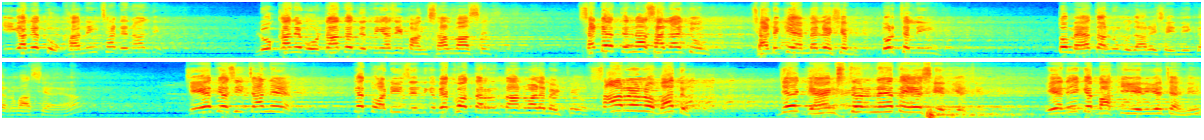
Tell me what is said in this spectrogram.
ਕੀ ਗੱਲ ਇਹ ਧੋਖਾ ਨਹੀਂ ਸਾਡੇ ਨਾਲ ਦੀ ਲੋਕਾਂ ਨੇ ਵੋਟਾਂ ਤੇ ਦਿੱਤੀਆਂ ਸੀ 5 ਸਾਲ ਵਾਸਤੇ। ਸਾਢੇ ਤਿੰਨਾਂ ਸਾਲਾਂ ਚੋਂ ਛੱਡ ਕੇ ਐਮਐਲਏ ਸ਼ਿਪ ਤੁਰ ਚੱਲੀ। ਤਾਂ ਮੈਂ ਤੁਹਾਨੂੰ ਗੁਜ਼ਾਰਿਸ਼ ਹੀ ਨਹੀਂ ਕਰਨ ਵਾਸਤੇ ਆਇਆ। ਜੇ ਤੇ ਅਸੀਂ ਚਾਹੁੰਦੇ ਹਾਂ ਕਿ ਤੁਹਾਡੀ ਜ਼ਿੰਦਗੀ, ਵੇਖੋ ਤਰਨਤਾਰਨ ਵਾਲੇ ਬੈਠੇ ਹੋ, ਸਾਰਿਆਂ ਨਾਲੋਂ ਵੱਧ ਜੇ ਗੈਂਗਸਟਰ ਨੇ ਤੇ ਇਸ ਏਰੀਏ 'ਚ। ਇਹ ਨਹੀਂ ਕਿ ਬਾਕੀ ਏਰੀਏ 'ਚ ਹੈ ਨਹੀਂ,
